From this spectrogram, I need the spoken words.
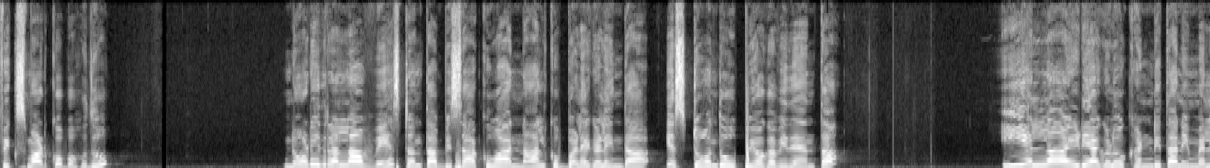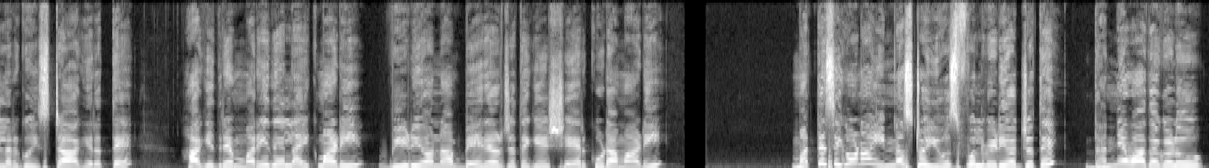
ಫಿಕ್ಸ್ ಮಾಡ್ಕೋಬಹುದು. ನೋಡಿದ್ರಲ್ಲ ವೇಸ್ಟ್ ಅಂತ ಬಿಸಾಕುವ ನಾಲ್ಕು ಬಳೆಗಳಿಂದ ಎಷ್ಟೊಂದು ಉಪಯೋಗವಿದೆ ಅಂತ? ಈ ಎಲ್ಲ ಐಡಿಯಾಗಳು ಖಂಡಿತ ನಿಮ್ಮೆಲ್ಲರಿಗೂ ಇಷ್ಟ ಆಗಿರುತ್ತೆ. ಹಾಗಿದ್ರೆ ಮರೀದೆ ಲೈಕ್ ಮಾಡಿ, ವಿಡಿಯೋನ ಬೇರೆಯವ್ರ ಜೊತೆಗೆ ಶೇರ್ ಕೂಡ ಮಾಡಿ. ಮತ್ತೆ ಸಿಗೋಣ ಇನ್ನಷ್ಟು ಯೂಸ್ಫುಲ್ ವಿಡಿಯೋ ಜೊತೆ. ಧನ್ಯವಾದಗಳು.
